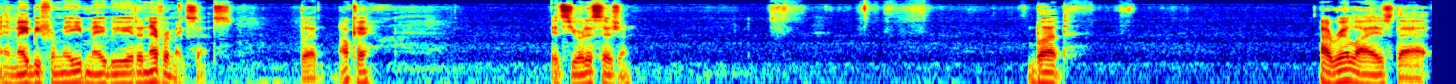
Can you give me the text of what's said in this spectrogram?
And maybe for me, maybe it'll never make sense. But okay. It's your decision. But I realize that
